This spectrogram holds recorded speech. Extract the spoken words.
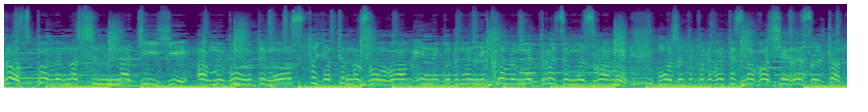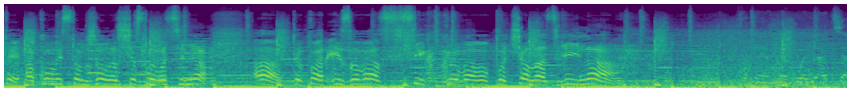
Розбили наші надії, а ми будемо стояти на зловам і не будемо ніколи. Ми друзі, ми з вами можете подивитись на ваші результати. А колись там жила щаслива сім'я. А тепер і за вас всіх криваво почалась війна. Вони не бояться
